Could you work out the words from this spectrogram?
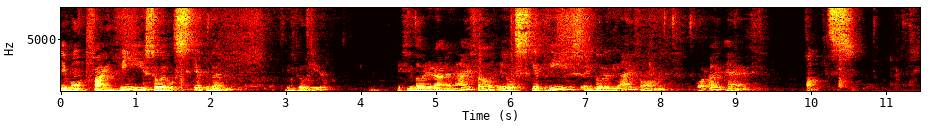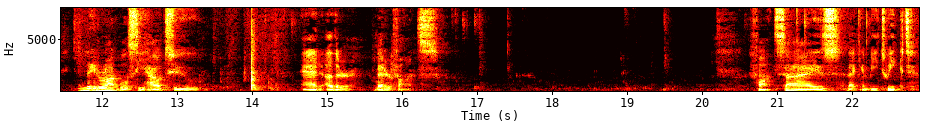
it won't find these, so it'll skip them and go here. If you load it on an iPhone, it'll skip these and go to the iPhone or iPad fonts. And later on, we'll see how to add other better fonts. Font size, that can be tweaked.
